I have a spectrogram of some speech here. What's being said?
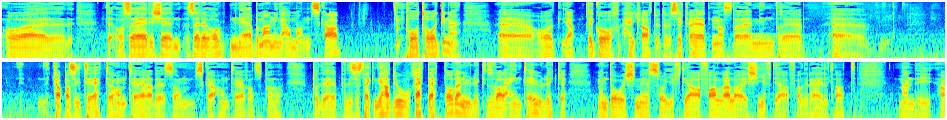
Og, eh, og så er det òg nedbemanning av mannskap på togene. Uh, og ja, det går helt klart utover sikkerheten. Altså det er mindre uh, kapasitet til å håndtere det som skal håndteres på, på, det, på disse strekningene. De hadde jo rett etter den ulykken så var det en til ulykke. Men da ikke med så giftig avfall, eller ikke giftig avfall i det hele tatt. Men de, ja.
